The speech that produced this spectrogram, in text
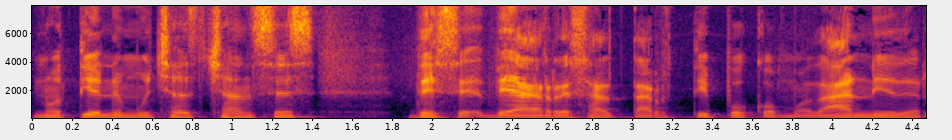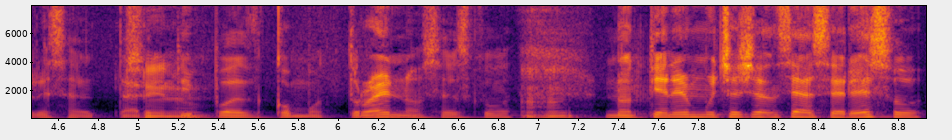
no tiene muchas chances de, de a resaltar tipo como Dani, de resaltar Sí, ¿no? tipo como Trueno, ¿sabes cómo? Ajá. no tienen mucha chance de hacer eso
